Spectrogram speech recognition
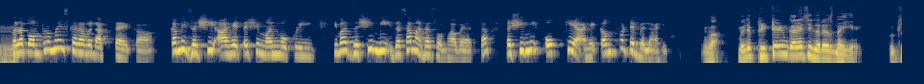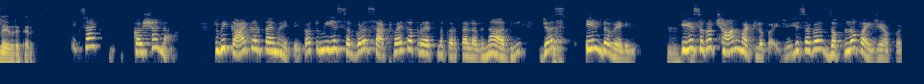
मला कॉम्प्रोमाइज करावं लागतंय का? का मी जशी आहे तशी मन मोकळी किंवा जशी मी जसा माझा स्वभाव आहे आता तशी मी ओके आहे कम्फर्टेबल आहे. वा म्हणजे प्रिटेंड करायची गरज नाहीये कुठल्याही प्रकारची. एक्झॅक्टली कशाला? तुम्ही काय करताय माहितीये का? तुम्ही हे सगळं साठवायचा प्रयत्न करता लग्नाआधी जस्ट टिल द वेडिंग. की हे सगळं छान वाटलं पाहिजे हे सगळं जपलं पाहिजे आपण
